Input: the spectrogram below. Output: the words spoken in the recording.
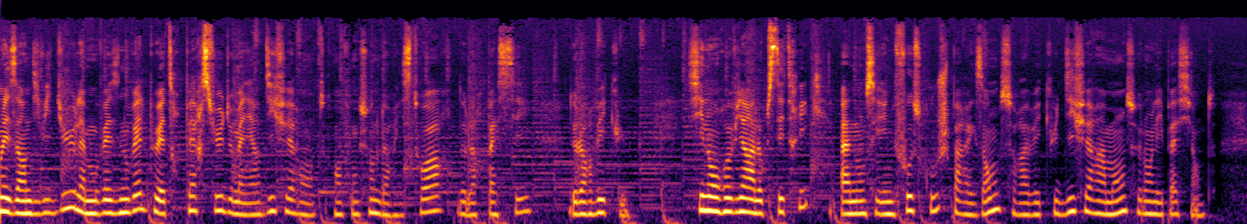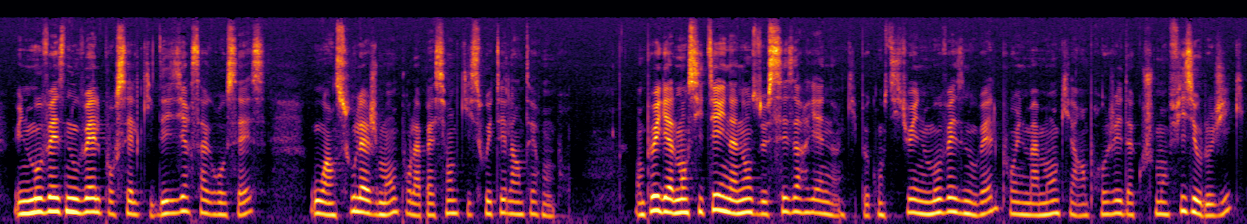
les individus, la mauvaise nouvelle peut être perçue de manière différente en fonction de leur histoire, de leur passé, de leur vécu. Si l'on revient à l'obstétrique, annoncer une fausse couche par exemple sera vécu différemment selon les patientes. Une mauvaise nouvelle pour celle qui désire sa grossesse ou un soulagement pour la patiente qui souhaitait l'interrompre. On peut également citer une annonce de césarienne qui peut constituer une mauvaise nouvelle pour une maman qui a un projet d'accouchement physiologique,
